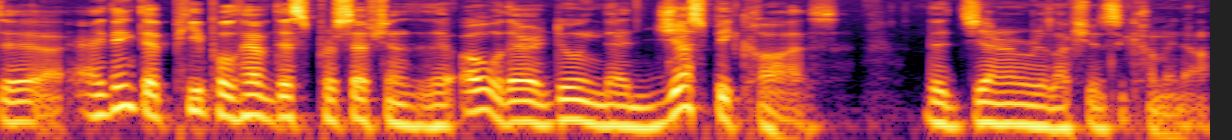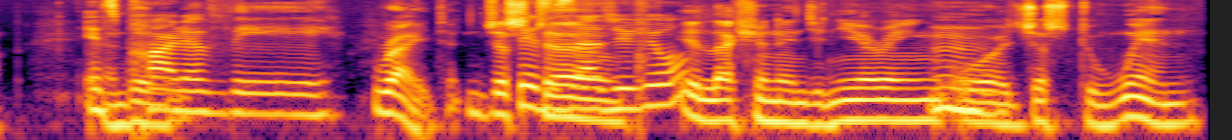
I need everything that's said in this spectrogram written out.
the, I think that people have this perception that, oh, they're doing that just because the general elections are coming up. It's part of the right, just business uh, as usual election engineering, mm. or just to win.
